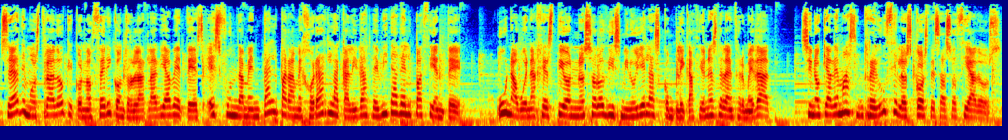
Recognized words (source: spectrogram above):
Se ha demostrado que conocer y controlar la diabetes es fundamental para mejorar la calidad de vida del paciente. Una buena gestión no solo disminuye las complicaciones de la enfermedad, sino que además reduce los costes asociados.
